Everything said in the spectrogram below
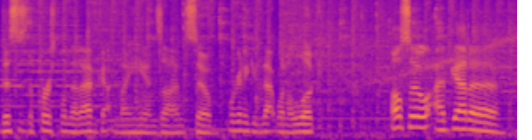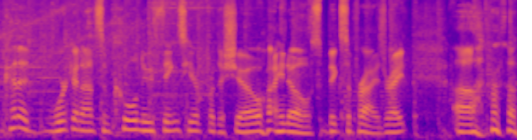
this is the first one that I've gotten my hands on, so we're gonna give that one a look. Also, I've got a kind of working on some cool new things here for the show. I know, it's a big surprise, right? Uh,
